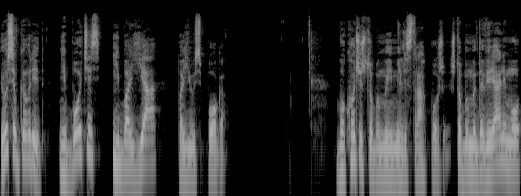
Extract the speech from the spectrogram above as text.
Иосиф говорит, не бойтесь, ибо я боюсь Бога. Бог хочет, чтобы мы имели страх Божий, чтобы мы доверяли Ему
